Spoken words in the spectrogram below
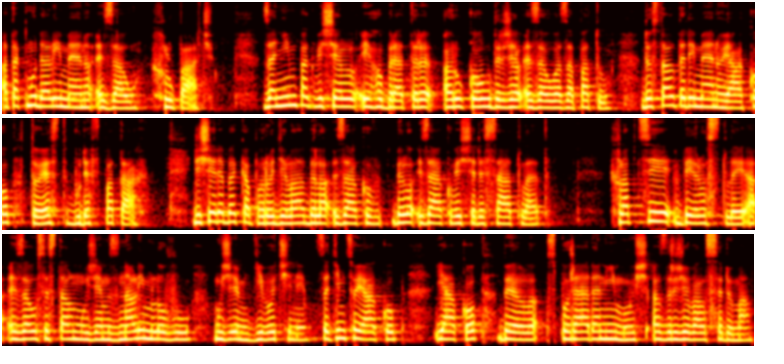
a tak mu dali jméno Ezau, chlupáč. Za ním pak vyšel jeho bratr a rukou držel Ezaua za patu. Dostal tedy jméno Jákob, to jest bude v patách. Když je Rebeka porodila, byla Izákov, bylo Izákovi 60 let. Chlapci vyrostli a Ezau se stal mužem znalým lovu, mužem divočiny, zatímco Jákob, Jákob byl spořádaný muž a zdržoval se doma.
